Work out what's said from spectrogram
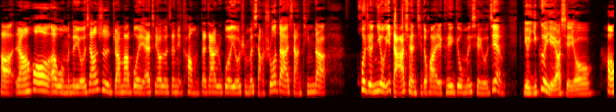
好，然后呃，我们的邮箱是 drama boy at 幺六三点 com。大家如果有什么想说的、想听的，或者你有一打选题的话，也可以给我们写邮件。有一个也要写哟。好，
